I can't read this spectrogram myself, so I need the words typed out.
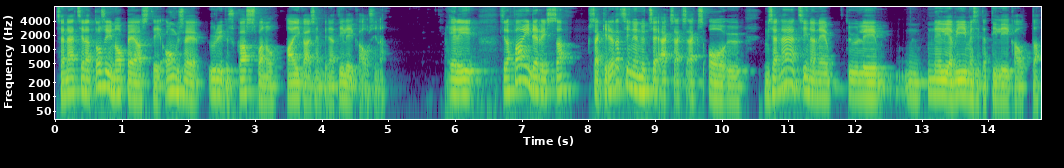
Sä näet siellä tosi nopeasti, onko se yritys kasvanut aikaisempina tilikausina. Eli siellä Finderissa, kun sä kirjoitat sinne nyt se XXXOY, niin sä näet siinä ne yli neljä viimeisintä tilikautta,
